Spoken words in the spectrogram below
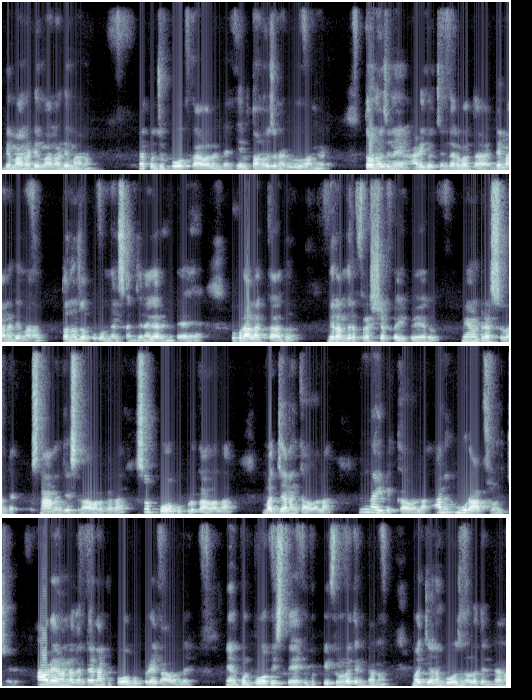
డిమానో డిమానో డిమానో నాకు కొంచెం పోపు కావాలంటే వెళ్ళి తనోజుని అడుగు అన్నాడు. తనోజుని అడిగి వచ్చిన తర్వాత డిమానో డిమానో తనోజ్ ఒప్పుకుందని సంజన గారు అంటే ఇప్పుడు అలా కాదు మీరు అందరూ ఫ్రెష్ అప్ అయిపోయారు మేము డ్రెస్ అంటే స్నానం చేసి రావాలి కదా సో పోపు ఇప్పుడు కావాలా మధ్యాహ్నం కావాలా నైట్కి కావాలా అని మూడు ఆప్షన్ ఇచ్చాడు. ఆవిడ ఏమన్నదంటే నాకు పోపు ఇప్పుడే కావాలి. నేను ఇప్పుడు పోపు ఇస్తే ఇప్పుడు టిఫిన్లో తింటాను మధ్యాహ్నం భోజనంలో తింటాను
